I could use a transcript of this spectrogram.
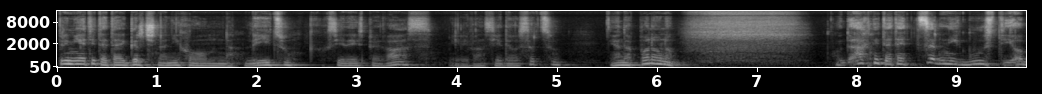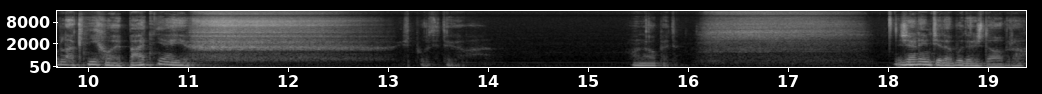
Primijetite taj grč na njihovom licu kako sjede ispred vas ili vam sjede u srcu. I onda ponovno Udahnite taj crni, gusti oblak njihove patnje i ispustite ga van. Onda opet. Želim ti da budeš dobro.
